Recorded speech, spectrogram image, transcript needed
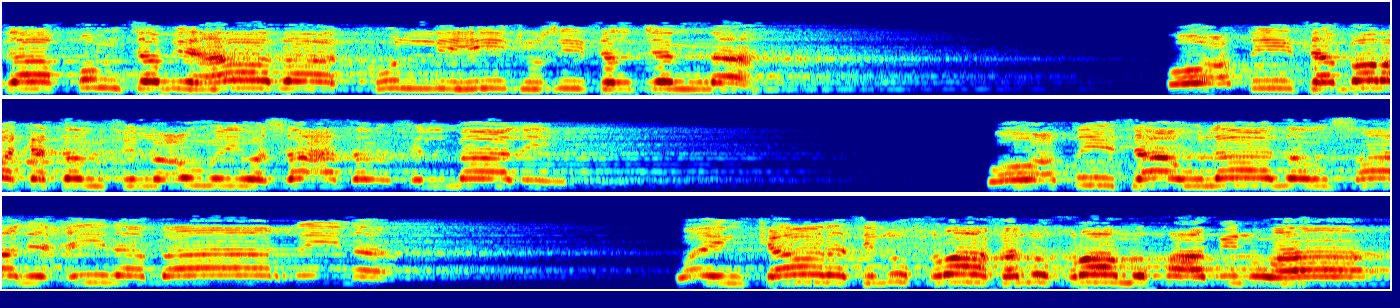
إذا قمت بهذا كله جزيت الجنة. وأعطيت بركة في العمر وسعة في المال. وأعطيت أولادا صالحين بارين. وإن كانت الأخرى فالأخرى مقابلها.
